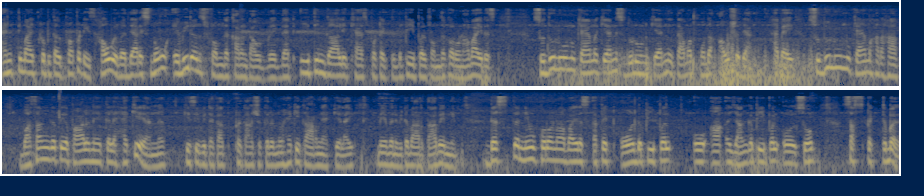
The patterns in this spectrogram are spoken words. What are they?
antimicrobial properties. However, there is no evidence from the current outbreak that eating garlic has protected the people from the coronavirus. සුදුලූණු කෑම කියන්නේ සුදුලූණු කියන්නේ ඉතාමත් හොඳ ඖෂධයක්. හැබැයි සුදුලූණු කෑම හරහා වසංගතය පාලනය කළ හැකිය යන්න කිසි විටකත් ප්‍රකාශ කර නොහැකි කාරණයක් කියලයි මේ වන විට වාර්තා වෙන්නේ. Does the new coronavirus affect older people or are younger people also suspectable?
